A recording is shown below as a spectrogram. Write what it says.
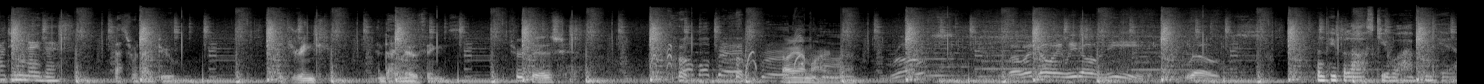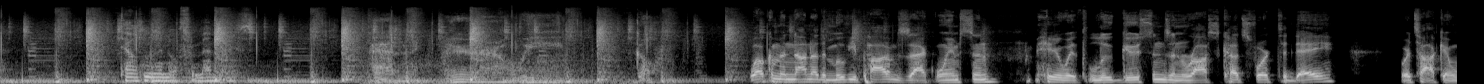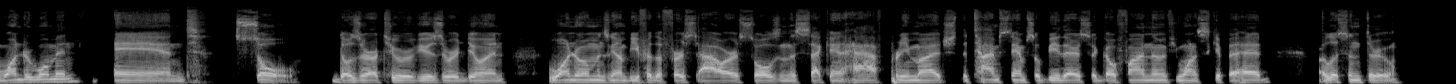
How do you know this? That's what I do. I drink and I know things. Truth is, I am Iron Man. Roads? Where we're going, we don't need roads. When people ask you what happened here, tell them the North remembers. And here we go. Welcome to not another movie pod. I'm Zach Williamson here with Luke Goosens and Ross Cutsforth today. We're talking Wonder Woman and Soul. Those are our two reviews that we're doing. Wonder Woman's going to be for the first hour. Soul's in the second half, pretty much. The timestamps will be there, so go find them if you want to skip ahead or listen through.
